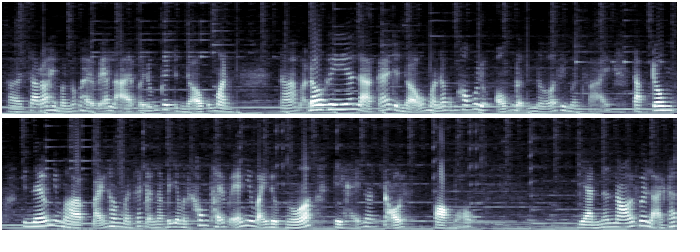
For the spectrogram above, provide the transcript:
uh, sau đó thì mình mới có thể vẽ lại với đúng cái trình độ của mình đó mà đôi khi là cái trình độ của mình nó cũng không có được ổn định nữa thì mình phải tập trung. Nhưng nếu như mà bản thân mình xác định là bây giờ mình không thể vẽ như vậy được nữa thì hãy nên đổi phần một. Và nên nói với lại khách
